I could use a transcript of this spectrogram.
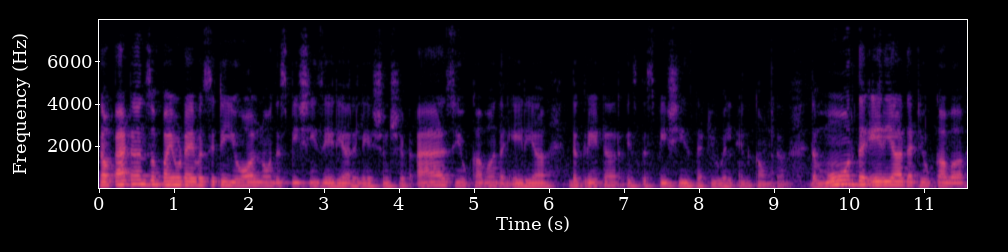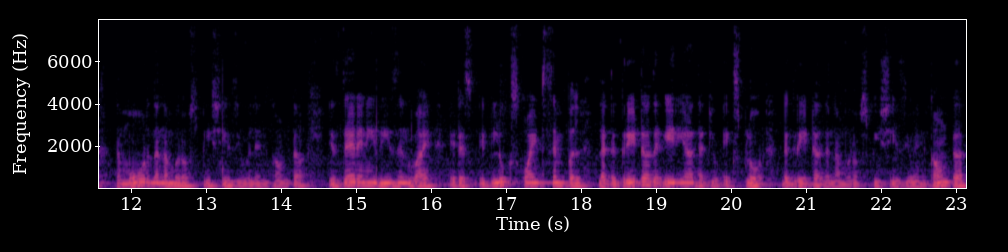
now patterns of biodiversity, you all know the species area relationship. As you cover the area, the greater is the species that you will encounter. The more the area that you cover, the more the number of species you will encounter. Is there any reason why it is it looks quite simple that the greater the area that you explore, the greater the number of species you encounter.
